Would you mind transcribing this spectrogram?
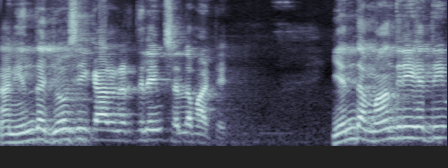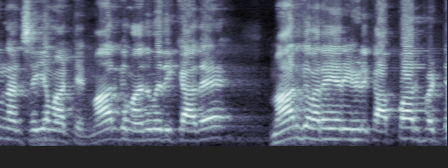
நான் எந்த ஜோசிக்காரனிடத்திலையும் செல்ல மாட்டேன். எந்த மாந்திரீகத்தையும் நான் செய்ய மாட்டேன். மார்க்கம் அனுமதிக்காத மார்க்க வரையறைகளுக்கு அப்பாற்பட்ட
